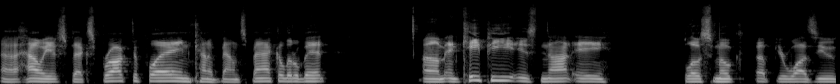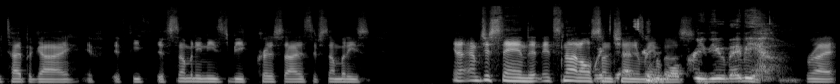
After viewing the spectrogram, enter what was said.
uh, how he expects Brock to play and kind of bounce back a little bit. Um, and KP is not a blow smoke up your wazoo type of guy. If if he, if somebody needs to be criticized, if somebody's you know, I'm just saying that it's not all Wait, sunshine and rainbows. Preview, baby. Right,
